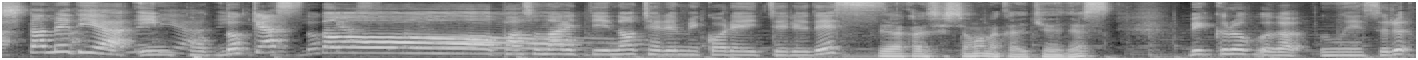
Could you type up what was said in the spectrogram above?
明日メディア in ポッドキャストパーソナリティのチェルミコレイチェルです。エア解説者の中井圭です。ビッグローブが運営する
